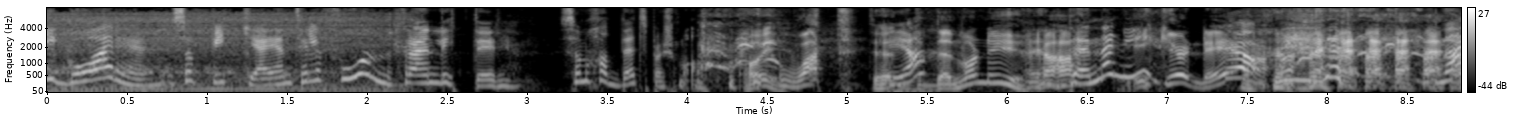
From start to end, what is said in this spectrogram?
I går så fikk jeg en telefon fra en lytter som hadde et spørsmål. Oi, What? Den, Ja. den var ny. Den er ny. Ikke gjør det, ja! Nei,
